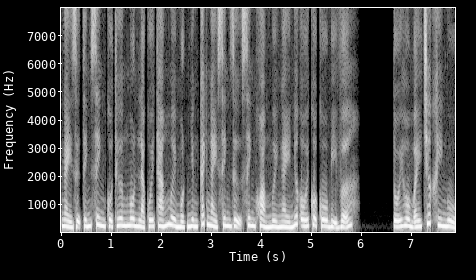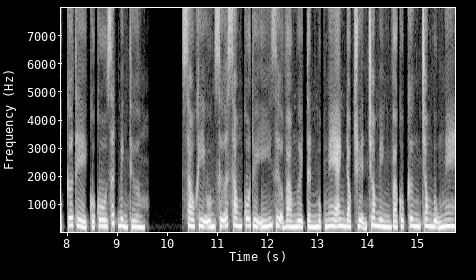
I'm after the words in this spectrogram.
ngày dự tính sinh của thương ngôn là cuối tháng 11 nhưng cách ngày sinh dự sinh khoảng 10 ngày nước ối của cô bị vỡ. Tối hôm ấy trước khi ngủ, cơ thể của cô rất bình thường. Sau khi uống sữa xong cô tùy ý dựa vào người tần mục nghe anh đọc chuyện cho mình và cục cưng trong bụng nghe.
